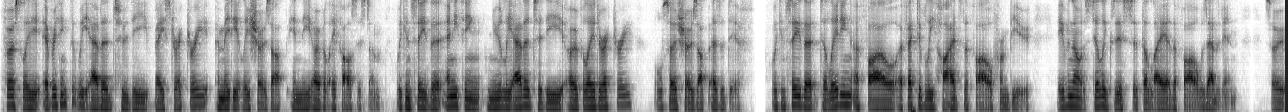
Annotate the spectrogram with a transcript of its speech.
Firstly, everything that we added to the base directory immediately shows up in the overlay file system. We can see that anything newly added to the overlay directory also shows up as a diff. We can see that deleting a file effectively hides the file from view, even though it still exists at the layer the file was added in. So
